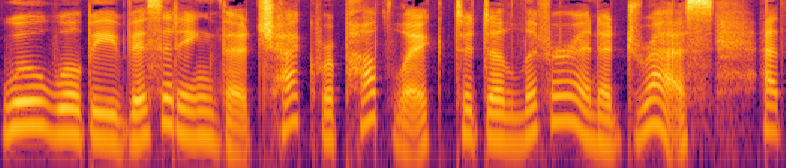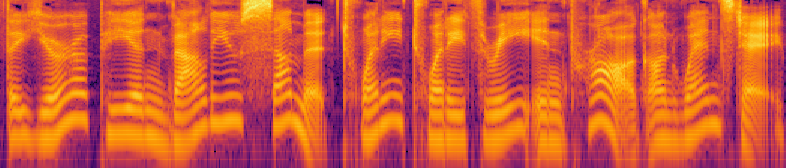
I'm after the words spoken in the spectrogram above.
Wu will be visiting the Czech Republic to deliver an address at the European Value Summit 2023 in Prague on Wednesday.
